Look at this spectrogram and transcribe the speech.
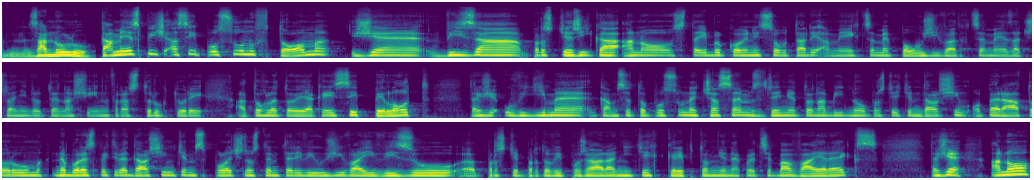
um, za nulu. Tam je spíš asi posun v tom, že Visa prostě říká, ano, stablecoiny jsou tady a my je chceme používat, chceme je začlenit do té naší infrastruktury a tohle to je jakýsi pilot, takže uvidíme, kam se to posune časem, zřejmě to nabídnou prostě těm dalším operátorům, nebo respektive dalším těm společnostem, které využívají Vizu eh, prostě pro to vypořádání těch kryptoměn, jako je třeba Virex. Takže ano,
